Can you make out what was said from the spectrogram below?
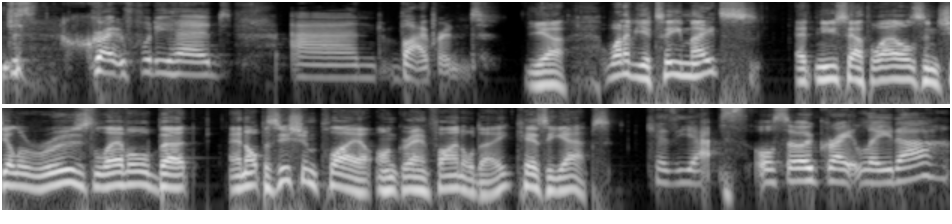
just great footy head, and vibrant. Yeah. One of your teammates at New South Wales and Jillaroos level, but an opposition player on grand final day, Kezie Apps. Kezie Apps, also a great leader,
